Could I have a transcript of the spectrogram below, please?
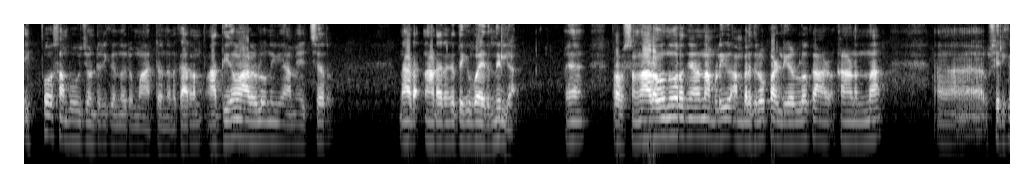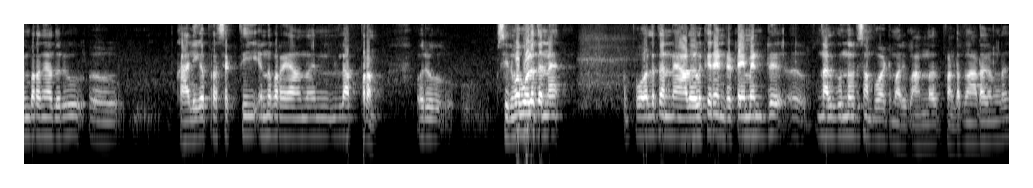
ഇപ്പോൾ സംഭവിച്ചുകൊണ്ടിരിക്കുന്ന ഒരു മാറ്റം എന്നാണ് കാരണം അധികം ആളുകളൊന്നും ഈ അമേച്ചർ നാട നാടകരംഗത്തേക്ക് വരുന്നില്ല. പ്രൊഫഷണൽ നാടകം എന്ന് പറഞ്ഞാൽ നമ്മൾ ഈ അമ്പലത്തിലോ പള്ളികളിലോ കാണുന്ന ശരിക്കും പറഞ്ഞാൽ അതൊരു കാലിക പ്രസക്തി എന്ന് പറയാവുന്നതിലപ്പുറം ഒരു സിനിമ പോലെ തന്നെ പോലെ തന്നെ ആളുകൾക്ക് ഒരു എന്റർടൈൻമെന്റ് നൽകുന്ന ഒരു സംഭവമായിട്ട് മാറി. അന്ന് പണ്ടത്തെ നാടകങ്ങളിൽ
